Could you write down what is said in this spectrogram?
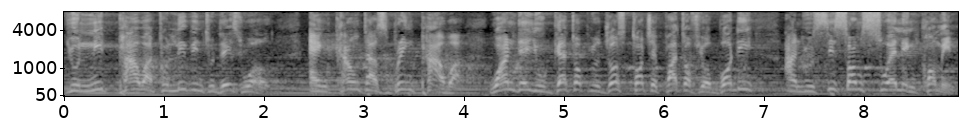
You need power to live in today's world. Encounters bring power. One day you get up, you just touch a part of your body and you see some swelling coming.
